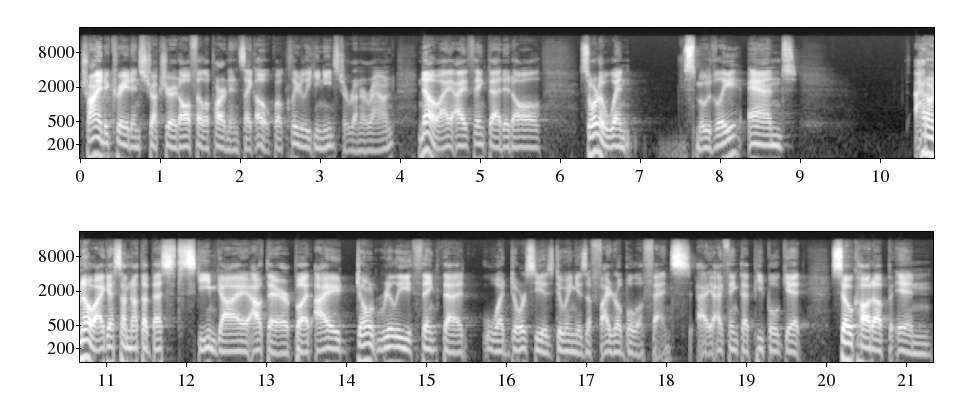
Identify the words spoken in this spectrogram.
trying to create in structure, it all fell apart, and it's like, oh, well, clearly he needs to run around. No, I, I think that it all sort of went smoothly and. I don't know. I guess I'm not the best scheme guy out there, but I don't really think that what Dorsey is doing is a fireable offense. I, I think that people get so caught up in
